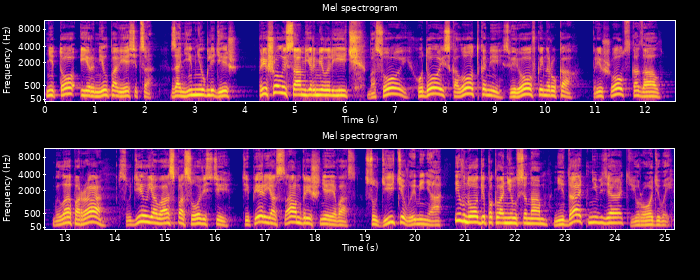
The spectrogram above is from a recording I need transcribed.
не то и Ермил повесится, за ним не углядишь. Пришел и сам Ермил Ильич, босой, худой, с колодками, с веревкой на руках. Пришел, сказал, «Была пора, судил я вас по совести, теперь я сам грешнее вас, судите вы меня». И в ноги поклонился нам, не дать не взять, юродивый.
